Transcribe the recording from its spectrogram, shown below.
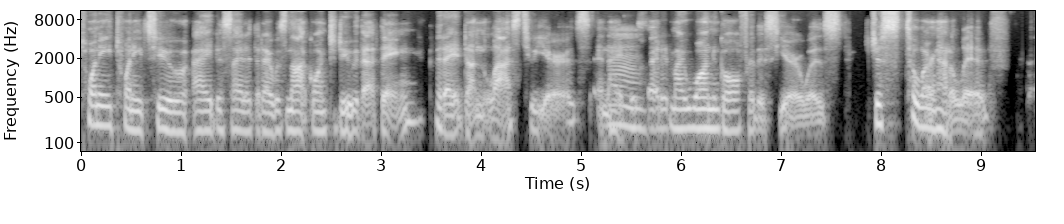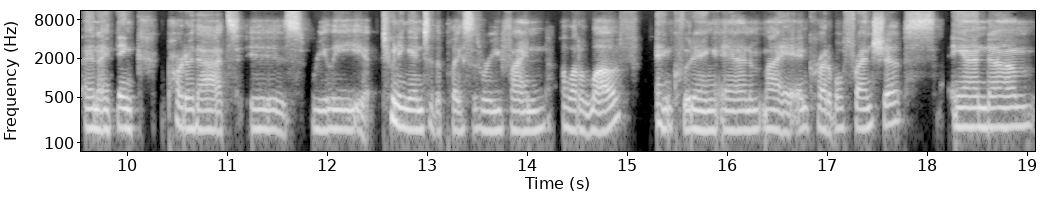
2022, I decided that I was not going to do that thing that I had done the last two years. And mm. I decided my one goal for this year was just to learn how to live. And I think part of that is really tuning into the places where you find a lot of love, including in my incredible friendships, and um,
